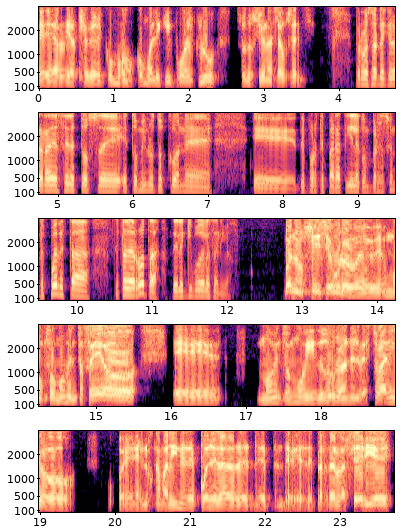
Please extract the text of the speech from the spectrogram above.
eh, habría que ver cómo, cómo el equipo o el club soluciona esa ausencia. Profesor, le quiero agradecer estos, eh, estos minutos con eh, Deportes para ti, la conversación después de esta, de esta derrota del equipo de las ánimas. Bueno, sí, seguro. fue un momento feo, momento muy duro en el vestuario, en los camarines después de, la, de, perder la serie.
